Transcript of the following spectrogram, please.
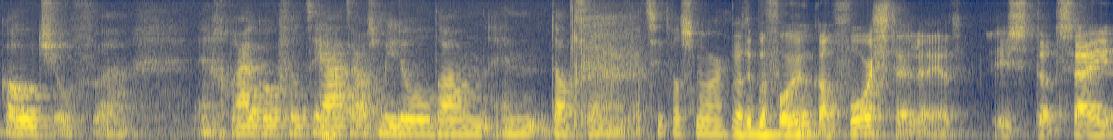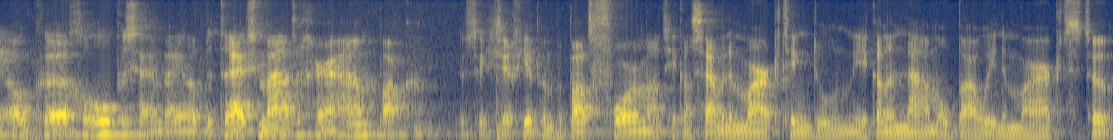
coach. Of, eh, en gebruiken ook veel theater als middel dan. En dat, eh, dat zit wel snor. Wat ik me voor hun kan voorstellen, het- is dat zij ook uh, geholpen zijn bij een wat bedrijfsmatiger aanpak. Dus dat je zegt, je hebt een bepaald format, je kan samen de marketing doen, je kan een naam opbouwen in de markt. Zo,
